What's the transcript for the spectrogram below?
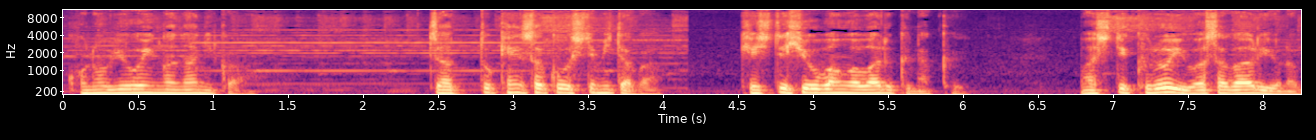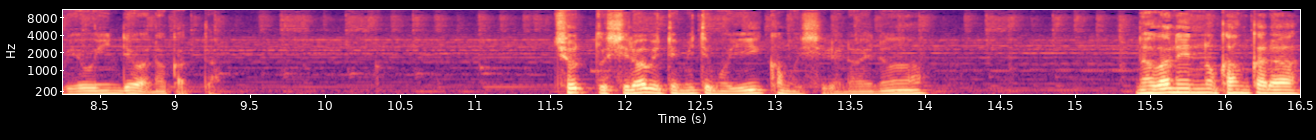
この病院が何かざっと検索をしてみたが決して評判は悪くなくまして黒い噂があるような病院ではなかった。ちょっと調べてみてもいいかもしれないな。長年の勘から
